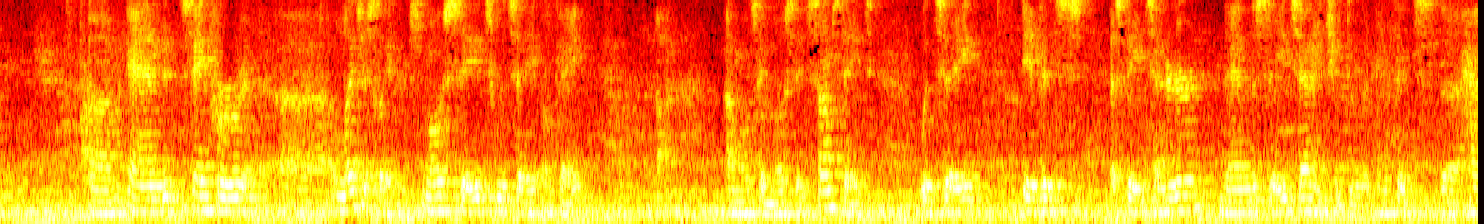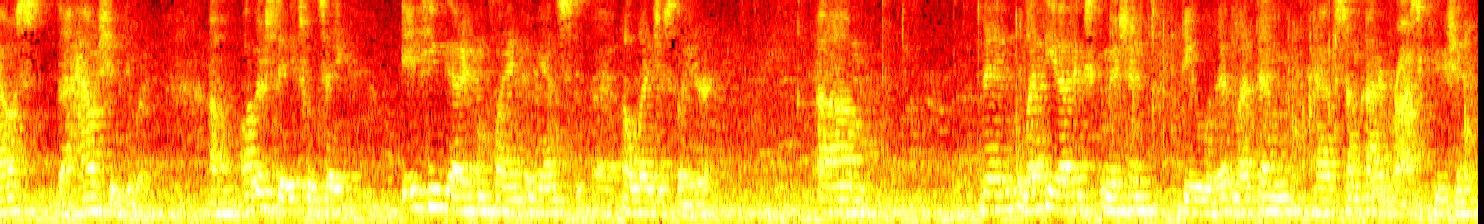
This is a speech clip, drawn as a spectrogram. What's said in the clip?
Um, and same for uh, legislators. Most states would say, okay, uh, I won't say most states, some states would say if it's a state senator, then the state senate should do it. If it's the House, the House should do it. Um, other states would say if you get a complaint against uh, a legislator, um, then let the Ethics Commission deal with it. Let them have some kind of prosecution.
